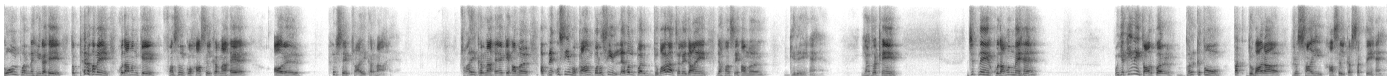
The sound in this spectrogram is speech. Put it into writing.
گول پر نہیں رہے، تو پھر ہمیں خدا من کے فضل کو حاصل کرنا ہے اور پھر سے ٹرائی کرنا ہے۔ ٹرائی کرنا ہے کہ ہم اپنے اسی مقام پر، اسی لیول پر دوبارہ چلے جائیں جہاں سے ہم گرے ہیں۔ یاد رکھیں، جتنے خداون میں ہیں، وہ یقینی طور پر برکتوں تک دوبارہ رسائی حاصل کر سکتے ہیں۔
